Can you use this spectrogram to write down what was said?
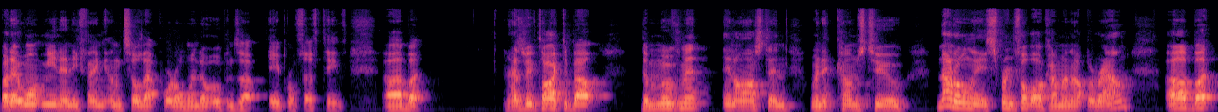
but it won't mean anything until that portal window opens up April 15th. Uh, but as we've talked about, the movement in Austin when it comes to not only spring football coming up around, uh, but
